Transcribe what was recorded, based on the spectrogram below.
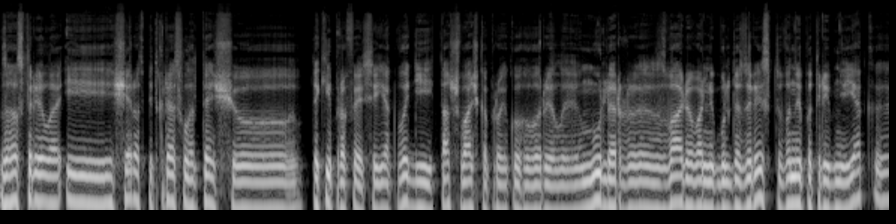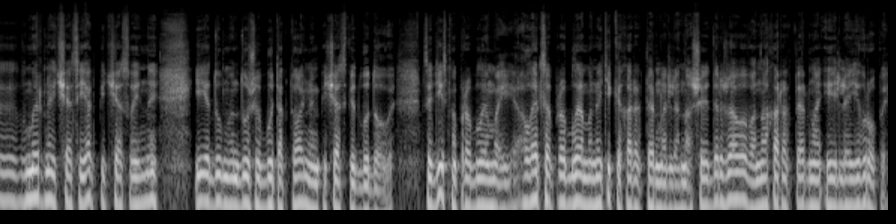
загострила і ще раз підкреслила те, що такі професії, як водій та швачка, про яку говорили, муляр, е, зварювальник, бульдозерист, вони потрібні як е, в мирний час, як під час війни, і я думаю, дуже буде актуальним під час відбудови. Це дійсно проблема є, але ця проблема не тільки характерна для нашої держави, вона характерна і для Європи.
